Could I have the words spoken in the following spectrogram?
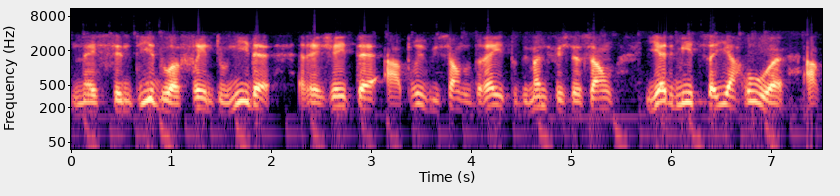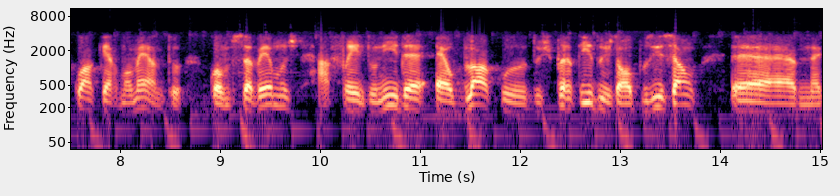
Nesse sentido, a Frente Unida rejeita a proibição do direito de manifestação e admite sair à rua a qualquer momento. Como sabemos, a Frente Unida é o bloco dos partidos da oposição eh,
